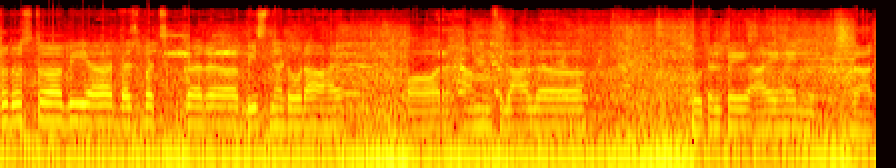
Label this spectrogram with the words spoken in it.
तो दोस्तों अभी दस बजकर बीस मिनट हो रहा है और हम फ़िलहाल होटल पे आए हैं रात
